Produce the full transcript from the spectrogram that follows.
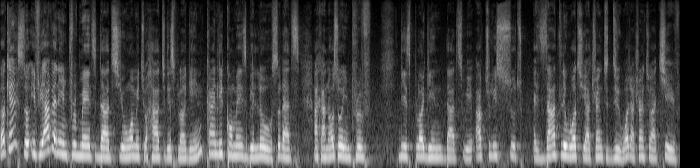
Okay, so if you have any improvements that you want me to add to this plugin, kindly comment below so that I can also improve this plugin that will actually suit exactly what you are trying to do, what you're trying to achieve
